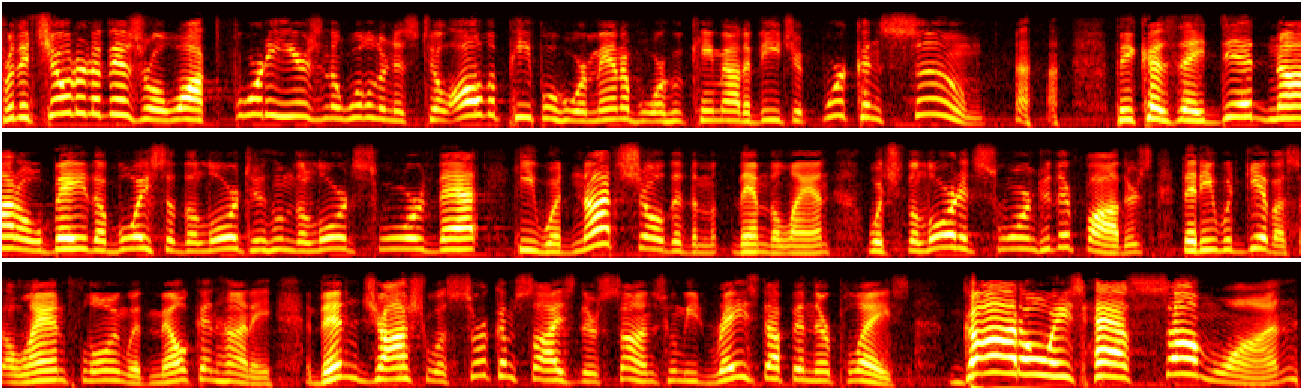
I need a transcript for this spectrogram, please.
For the children of Israel walked forty years in the wilderness till all the people who were men of war who came out of Egypt were consumed, because they did not obey the voice of the Lord, to whom the Lord swore that he would not show them the land which the Lord had sworn to their fathers that he would give us, a land flowing with milk and honey. Then Joshua circumcised their sons, whom he'd raised up in their place. God always has someone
